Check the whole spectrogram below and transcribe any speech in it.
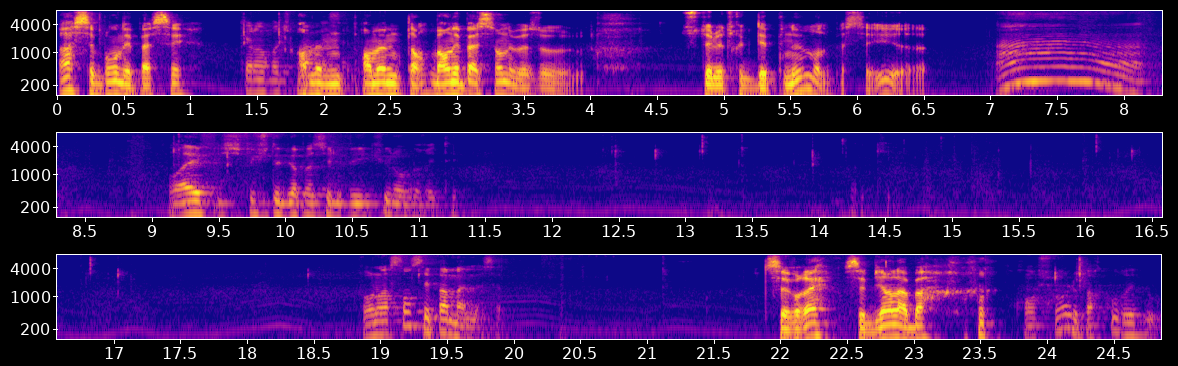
Ah, c'est bon, on est passé. Quel endroit tu En même, en même temps. Bah, on est passé, on est passé. au- C'était le truc des pneus, mais on est passé. euh, Ah Ouais, il suffit juste de bien passer le véhicule, en vérité. Ok. Pour l'instant, c'est pas mal, la salle. C'est vrai, c'est bien là-bas. Franchement, le parcours est beau.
